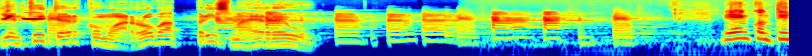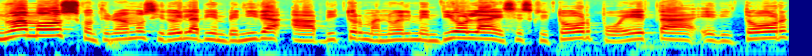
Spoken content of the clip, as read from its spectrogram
y en Twitter como arroba PrismaRU. Bien, continuamos, continuamos y doy la bienvenida a Víctor Manuel Mendiola, es escritor, poeta, editor,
